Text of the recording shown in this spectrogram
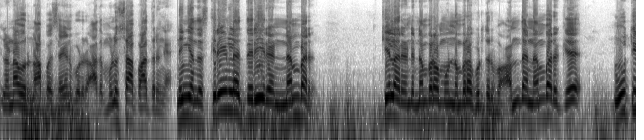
இல்லைன்னா ஒரு நாற்பது செகண்ட் போடுறோம். அதை முழுசாக பார்த்துருங்க நீங்கள் அந்த ஸ்க்ரீனில் தெரிகிற நம்பர் கீழே ரெண்டு நம்பரோ மூணு நம்பரோ கொடுத்துருப்போம். அந்த நம்பருக்கு நூற்றி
